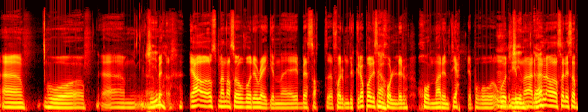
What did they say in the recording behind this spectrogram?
eh, hun eh, Jean. be- Ja, men altså hvor Reagan i besatt form dukker opp og liksom Ja. holder hånda rundt hjertet på hun- hun Mm, Jean, Jean, er det ja. vel? Og så liksom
